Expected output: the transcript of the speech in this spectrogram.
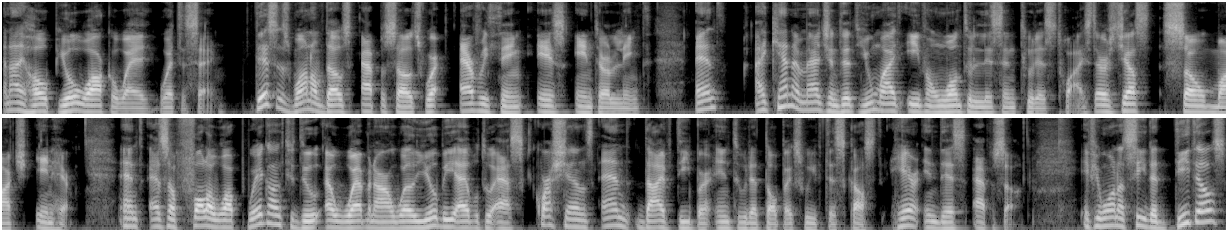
and I hope you'll walk away with the same. This is one of those episodes where everything is interlinked. And I can imagine that you might even want to listen to this twice. There's just so much in here. And as a follow-up, we're going to do a webinar where you'll be able to ask questions and dive deeper into the topics we've discussed here in this episode. If you want to see the details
